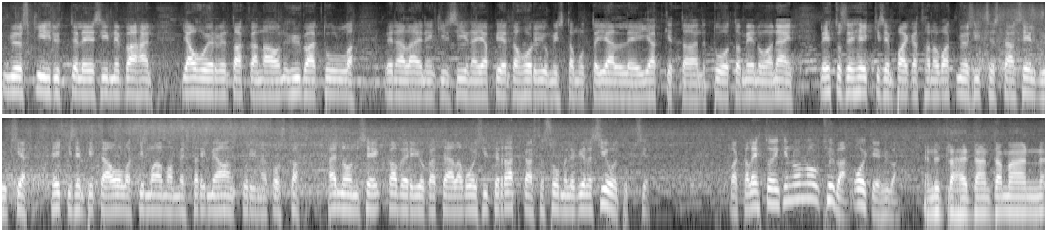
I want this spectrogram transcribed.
myös kiihdyttelee sinne vähän. Jauhojärven takana on hyvä tulla. Venäläinenkin siinä ja pientä horjumista, mutta jälleen jatketaan tuota menoa näin. Lehtosen Heikkisen paikathan ovat myös itsestäänselvyyksiä. Heikkisen pitää ollakin maailmanmestarimme ankkurina, koska hän on se kaveri, joka täällä voi sitten ratkaista Suomelle vielä sijoituksia. Vaikka Lehtojenkin on ollut hyvä, oikein hyvä. Ja nyt lähdetään tämän ö,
